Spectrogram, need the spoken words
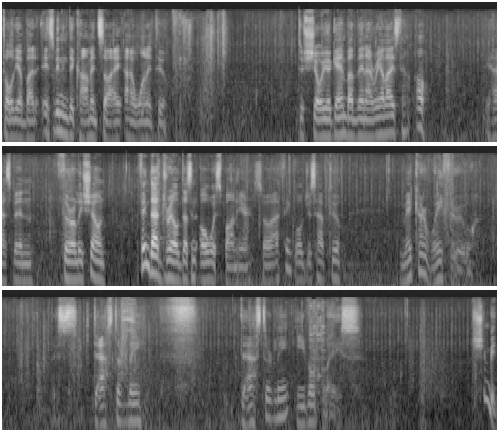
told you, but it's been in the comments, so I, I wanted to to show you again, but then I realized, oh, it has been thoroughly shown. I think that drill doesn't always spawn here, so I think we'll just have to make our way through this dastardly, dastardly evil place. Shouldn't be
